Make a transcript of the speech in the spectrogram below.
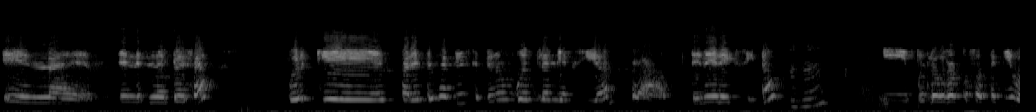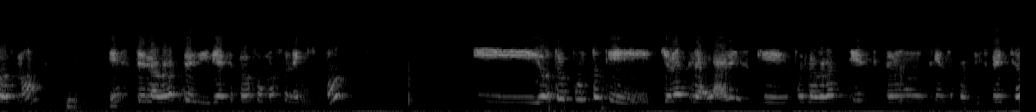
en la, en la empresa, porque para empezar tienes que tener un buen plan de acción para tener éxito y pues lograr tus objetivos, ¿no? Este, la verdad te diría que todos somos un equipo. Y otro punto que quiero aclarar es que pues la verdad tienes que tener un cliente satisfecho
